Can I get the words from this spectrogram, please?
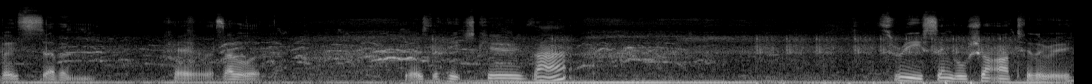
Base 7. Okay, let's have a look. There's the HQ. That. Three single shot artillery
